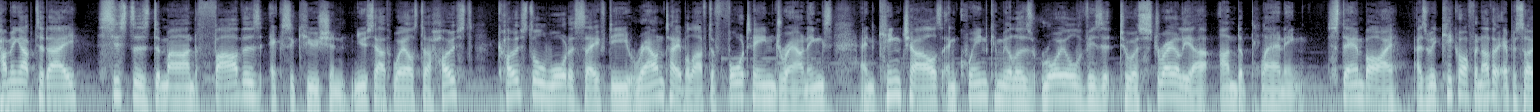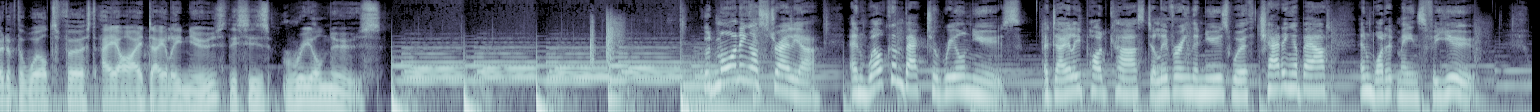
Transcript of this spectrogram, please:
Coming up today, sisters demand father's execution. New South Wales to host coastal water safety roundtable after 14 drownings, and King Charles and Queen Camilla's royal visit to Australia under planning. Stand by as we kick off another episode of the world's first AI daily news. This is Real News. Good morning, Australia, and welcome back to Real News, a daily podcast delivering the news worth chatting about and what it means for you.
